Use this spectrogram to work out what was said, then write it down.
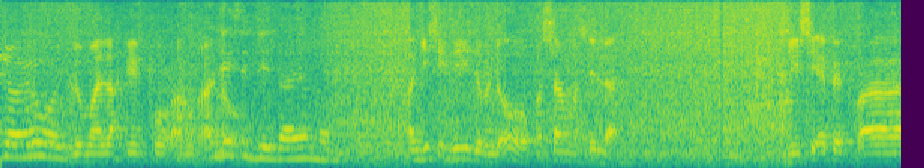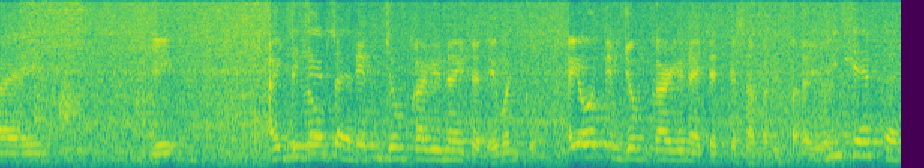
Diamond. Lumalaki po ang ano. Hindi si J Diamond. Ang GCD naman, oo, kasama sila. GCFFI, J... I don't know sa Team Jomcar United. Ewan ko. Ay, oh, Team Jomcar United kasama din pala yun. DCFL.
